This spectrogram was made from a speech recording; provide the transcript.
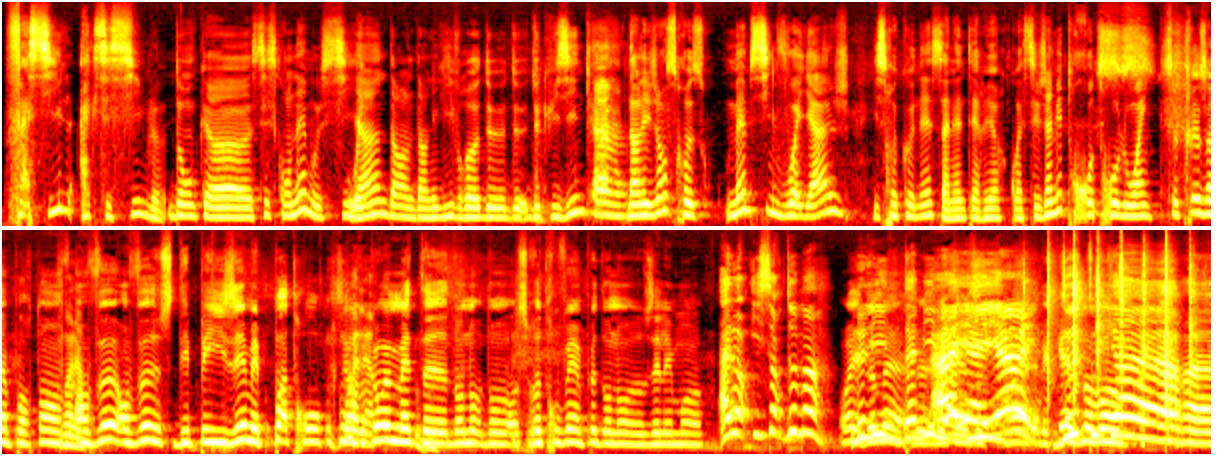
facile, accessible. Donc, euh, c'est ce qu'on aime aussi Oui. hein, dans, dans les livres de, de- de cuisine. Dans les gens, se même s'ils voyagent, ils se reconnaissent à l'intérieur. quoi. C'est jamais trop, trop loin. C'est très important. On- Voilà. On, veut, on veut se dépayser, mais pas trop. On Voilà. veut quand même mettre, euh, dans nos- dans- se retrouver un peu dans nos éléments. Alors, il sort demain, Ouais, le livre d'Ami Aïe, aïe, aïe. Ouais, de 15 tout cœur. Euh,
